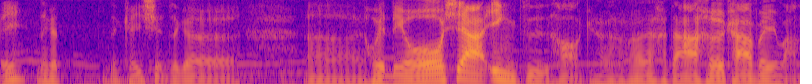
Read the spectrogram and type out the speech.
哎，那个那可以选这个，呃，会留下印子哈，大家喝咖啡嘛，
